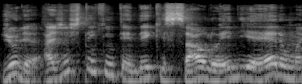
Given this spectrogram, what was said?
Júlia, a gente tem que entender que Saulo ele era uma,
